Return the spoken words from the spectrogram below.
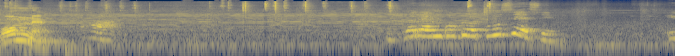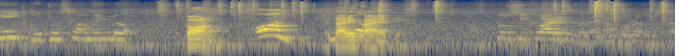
ઓમ ને કોણ? ઓમ. તારી પાસેથી. જોતા.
